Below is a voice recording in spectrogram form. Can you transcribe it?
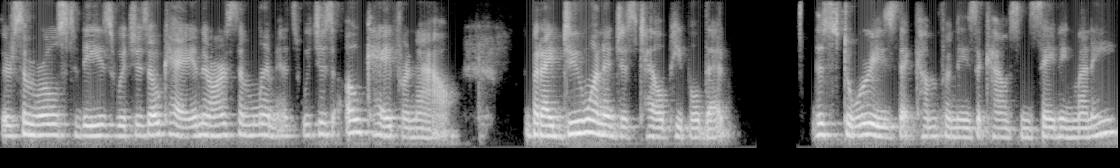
there's some rules to these, which is okay. And there are some limits, which is okay for now. But I do want to just tell people that the stories that come from these accounts and saving money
